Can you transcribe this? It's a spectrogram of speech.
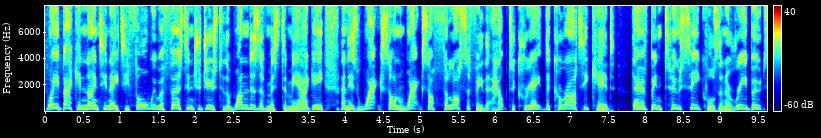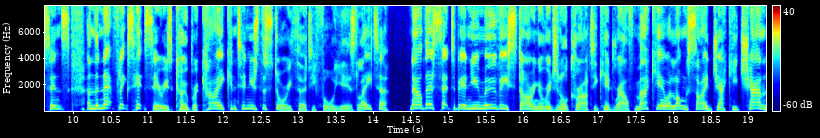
Way back in 1984, we were first introduced to the wonders of Mr. Miyagi and his wax on, wax off philosophy that helped to create The Karate Kid. There have been two sequels and a reboot since, and the Netflix hit series Cobra Kai continues the story 34 years later. Now, there's set to be a new movie starring original Karate Kid Ralph Macchio alongside Jackie Chan,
